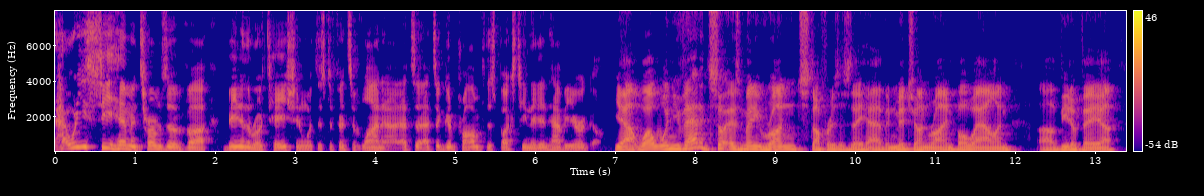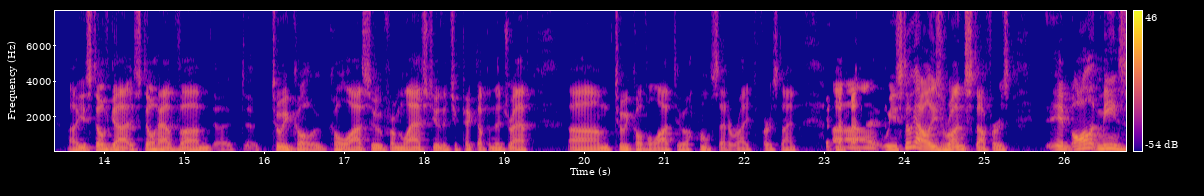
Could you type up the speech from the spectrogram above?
how do you see him in terms of uh, being in the rotation with this defensive line? Uh, that's a that's a good problem for this Bucs team they didn't have a year ago. Yeah, well, when you've added so as many run stuffers as they have, and Mitch Unrein, Beau Allen, uh, Vita Vea. Uh, you still got still have um, uh, Tui Kolasu from last year that you picked up in the draft um, Tui Kovalatu. almost said it right the first time. Uh, you still got all these run stuffers, it, all it means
